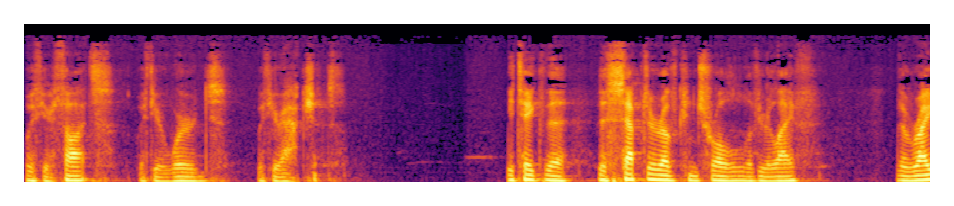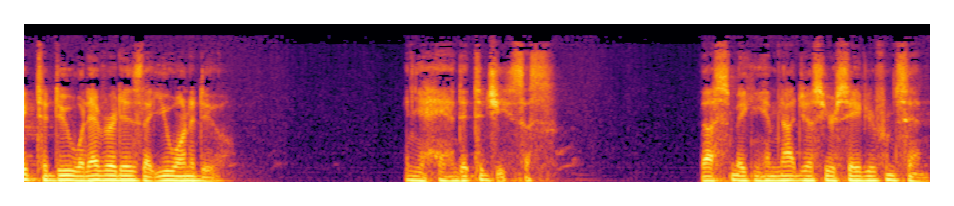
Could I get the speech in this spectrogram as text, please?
with your thoughts, with your words, with your actions. You take the, the scepter of control of your life, the right to do whatever it is that you want to do, and you hand it to Jesus thus making him not just your Savior from sin,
